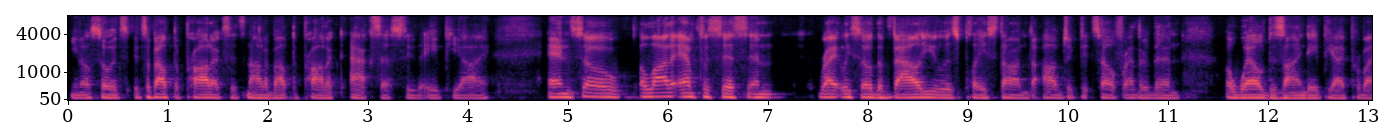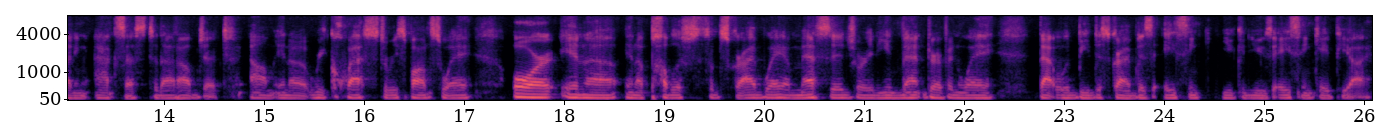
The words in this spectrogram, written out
you know, so it's it's about the products, it's not about the product access through the API. And so a lot of emphasis and rightly so, the value is placed on the object itself rather than a well-designed API providing access to that object um, in a request response way, or in a in a publish subscribe way, a message or an event-driven way that would be described as async. You could use async API.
